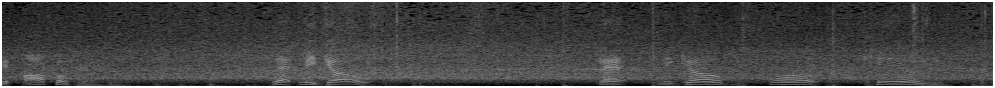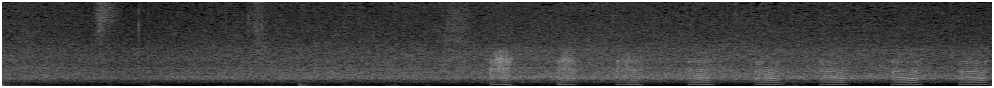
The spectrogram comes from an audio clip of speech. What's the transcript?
Get off of him. Let me go. Let me go before I kill you. Ah, ah, ah, ah, ah, ah, ah, ah.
